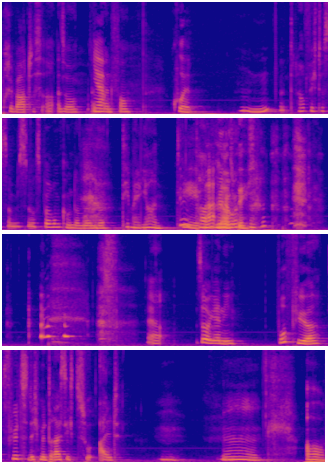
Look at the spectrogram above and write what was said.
Privates, also in ja. meinen Fonds. Cool. Mhm. Dann hoffe ich, dass da ein bisschen was bei rumkommt am Ende. Die Million, die, die warten Millionen. auf dich. ja. So, Jenny, Wofür fühlst du dich mit 30 zu alt? Hm. Hm. Oh,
